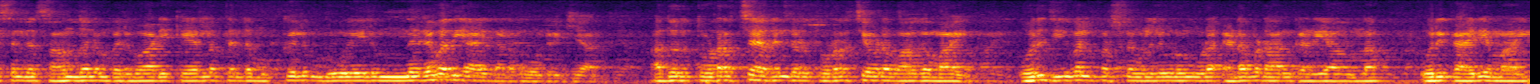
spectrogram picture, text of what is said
എസിന്റെ സാന്ത്വനം പരിപാടി കേരളത്തിന്റെ മുക്കിലും മൂലയിലും നിരവധിയായി നടന്നുകൊണ്ടിരിക്കുകയാണ്. അതൊരു തുടർച്ച അതിന്റെ ഒരു തുടർച്ചയുടെ ഭാഗമായി ഒരു ജീവൽ പ്രശ്നങ്ങളിലൂടെ കൂടെ ഇടപെടാൻ കഴിയാവുന്ന ഒരു കാര്യമായി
